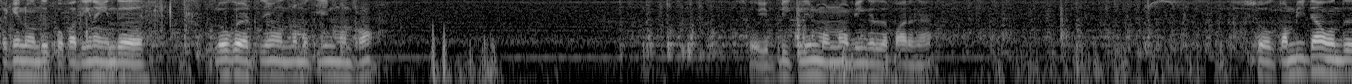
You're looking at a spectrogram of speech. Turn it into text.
செகண்ட் வந்து இப்போ பார்த்தீங்கன்னா இந்த லோகோ இடத்துலையும் வந்து நம்ம க்ளீன் பண்ணுறோம் ஸோ எப்படி க்ளீன் பண்ணோம் அப்படிங்கிறத பாருங்கள் ஸோ கம்ப்ளீட்டாக வந்து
